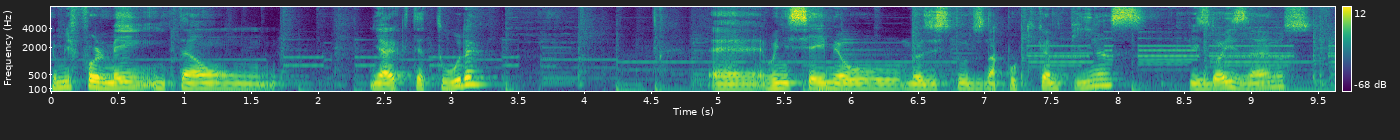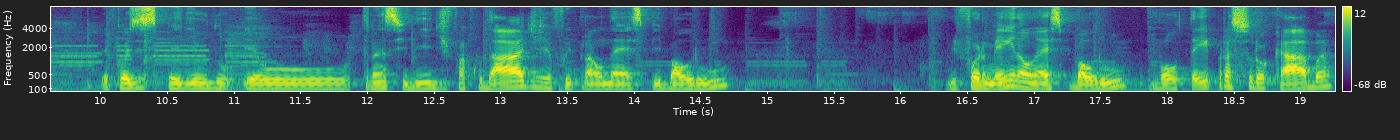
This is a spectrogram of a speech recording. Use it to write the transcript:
eu me formei, então, em arquitetura. É, eu iniciei meu, meus estudos na PUC Campinas fiz dois anos. Depois desse período eu transferi de faculdade, eu fui para a Unesp Bauru, me formei na Unesp Bauru, voltei para Sorocaba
